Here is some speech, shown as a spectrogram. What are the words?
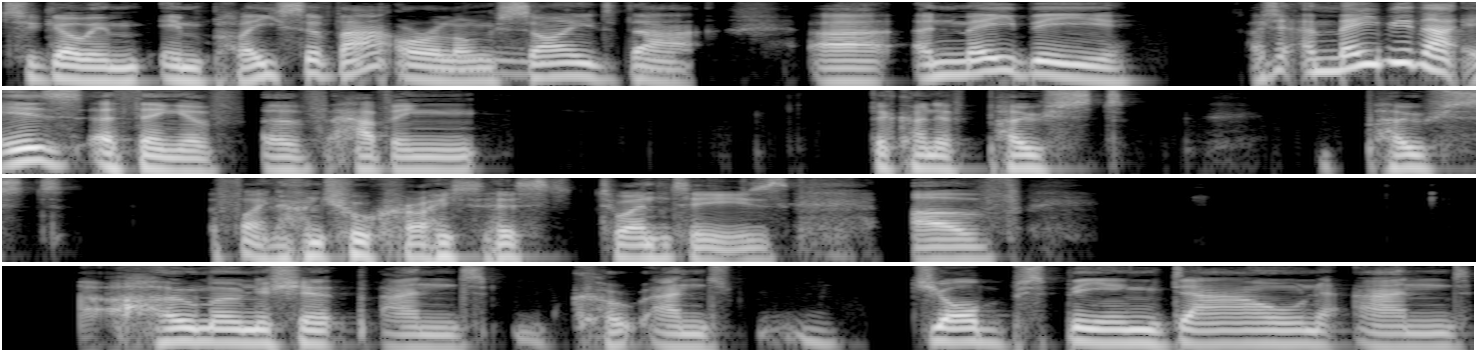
to go in in place of that or Mm. alongside that uh and maybe and maybe that is a thing of of having the kind of post post financial crisis 20s of home ownership and and jobs being down and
